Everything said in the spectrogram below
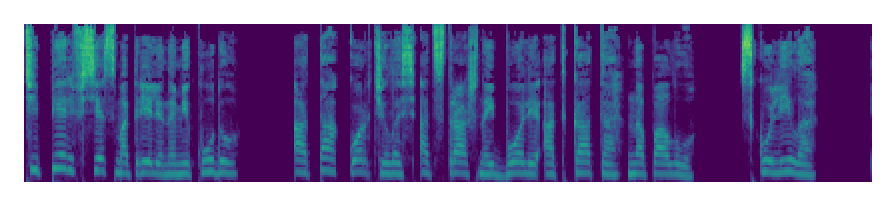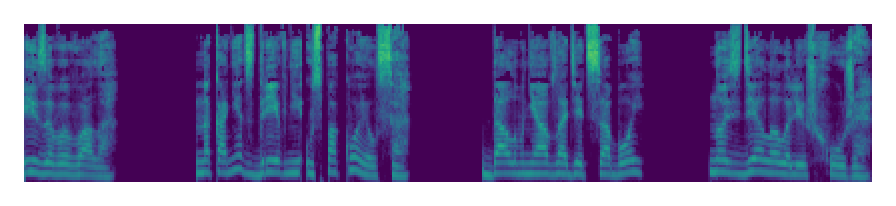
Теперь все смотрели на Микуду, а та корчилась от страшной боли отката на полу, скулила и завывала. Наконец древний успокоился, дал мне овладеть собой, но сделал лишь хуже.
